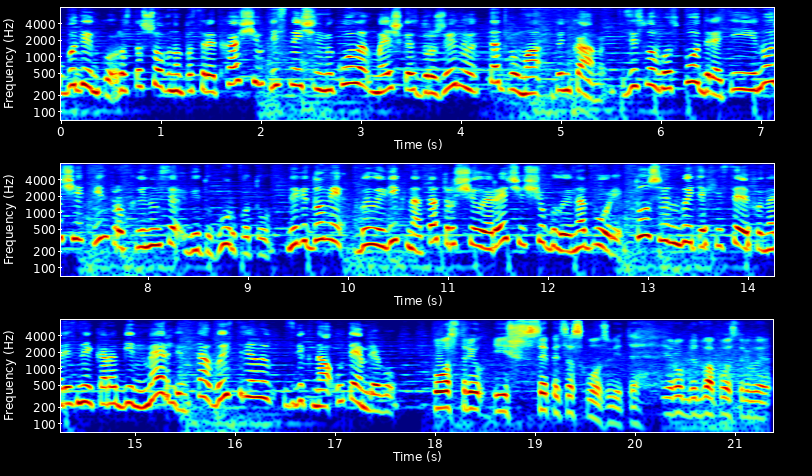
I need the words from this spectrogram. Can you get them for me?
У будинку, розташованому посеред хащів, лісничний Микола мешкає з дружиною та двома доньками. Зі слов господаря, тієї ночі він прокинувся від гуркоту. Невідомі били вікна та трощили речі, що були на дворі. Тож він витяг із сейфу нарізний карабін Мерлін та вистрілив з вікна у темряву. Постріл і сипеться скло звідти. І роблю два постріли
